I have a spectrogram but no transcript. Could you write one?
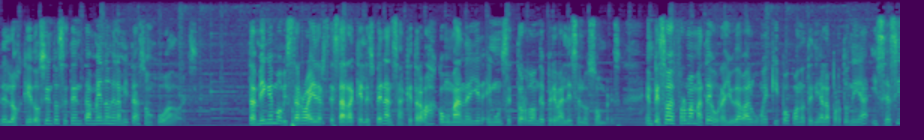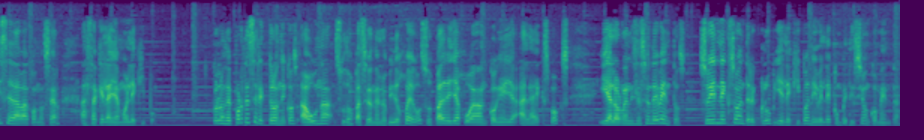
de los que 270 menos de la mitad son jugadores. También en Movistar Riders está Raquel Esperanza, que trabaja como manager en un sector donde prevalecen los hombres. Empezó de forma amateur, ayudaba a algún equipo cuando tenía la oportunidad y así se daba a conocer hasta que la llamó el equipo. Con los deportes electrónicos aúna sus dos pasiones, los videojuegos, sus padres ya jugaban con ella a la Xbox y a la organización de eventos. Soy el nexo entre el club y el equipo a nivel de competición, comenta.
